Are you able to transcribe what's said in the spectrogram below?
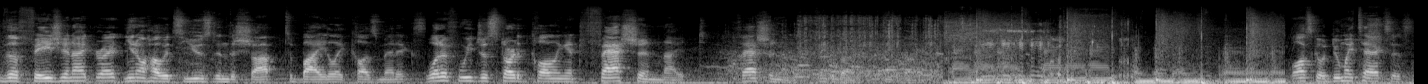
The Phazyonite, right? You know how it's used in the shop to buy like cosmetics? What if we just started calling it Fashion Night? Fashion Night. Think about it. Think about it. Bosco, do my taxes.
